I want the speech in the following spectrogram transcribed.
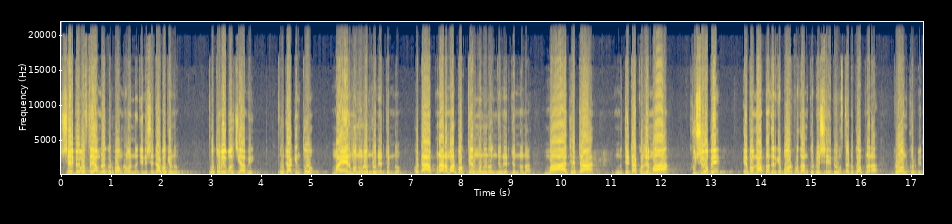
সেই ব্যবস্থাই আমরা করব। আমরা অন্য জিনিসে যাব কেন? প্রথমেই বলছি আমি, পূজা কিন্তু মায়ের মনোরঞ্জনের জন্য। ওটা আপনার আমার ভক্তের মনোরঞ্জনের জন্য না। মা যেটা যেটা করলে মা খুশি হবে এবং আপনাদেরকে বর প্রদান করবে, সেই ব্যবস্থাটুকু আপনারা গ্রহণ করবেন।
